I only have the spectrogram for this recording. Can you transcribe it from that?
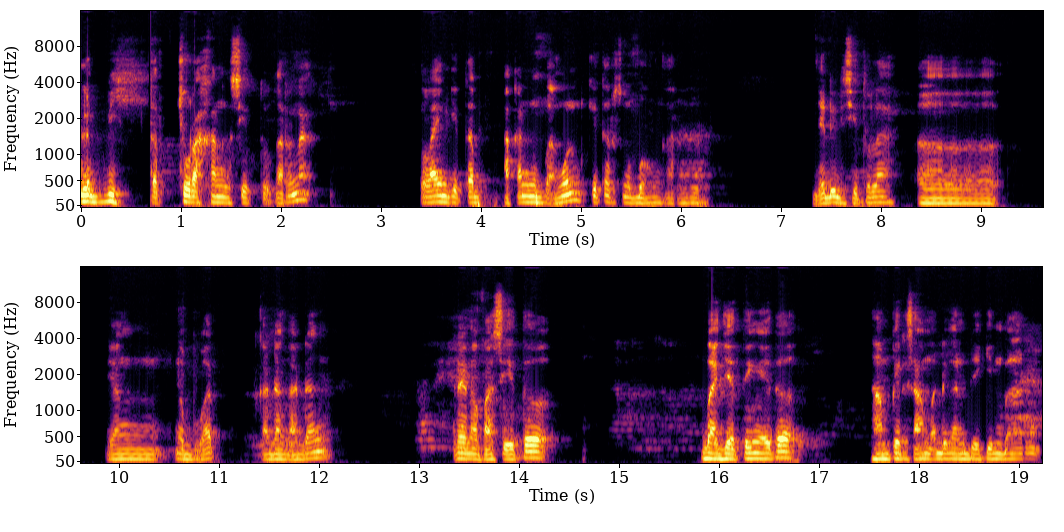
lebih tercurahkan ke situ karena selain kita akan ngebangun kita harus ngebongkar. Dulu jadi di situlah eh, yang ngebuat kadang-kadang renovasi itu budgeting itu hampir sama dengan bikin baru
